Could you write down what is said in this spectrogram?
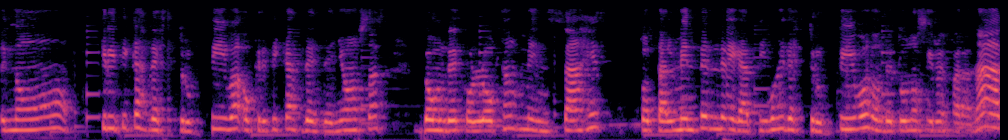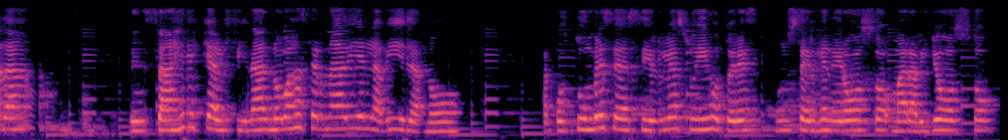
no críticas destructivas o críticas desdeñosas donde colocan mensajes totalmente negativos y destructivos, donde tú no sirves para nada, mensajes que al final no vas a ser nadie en la vida, no. Acostúmbrese a decirle a su hijo, tú eres un ser generoso, maravilloso,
